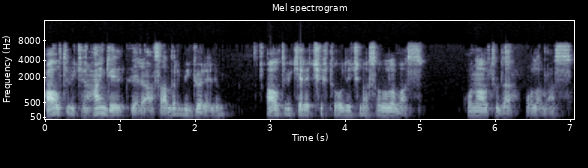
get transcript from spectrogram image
6 bir kere hangileri asaldır bir görelim. 6 bir kere çift olduğu için asal olamaz. 16 da olamaz.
